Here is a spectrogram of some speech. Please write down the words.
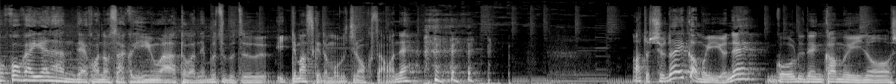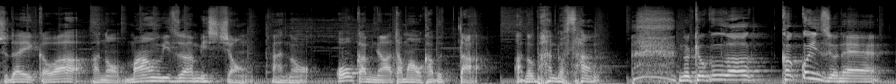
ここが嫌なんだよ、この作品は、とかね、ブツブツ言ってますけども、うちの奥さんはね。あと主題歌もいいよね。ゴールデンカムイの主題歌は、あの、マン・ウィズ・ア・ミッション。あの、狼の頭をかぶった、あのバンドさんの曲がかっこいいんですよね。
